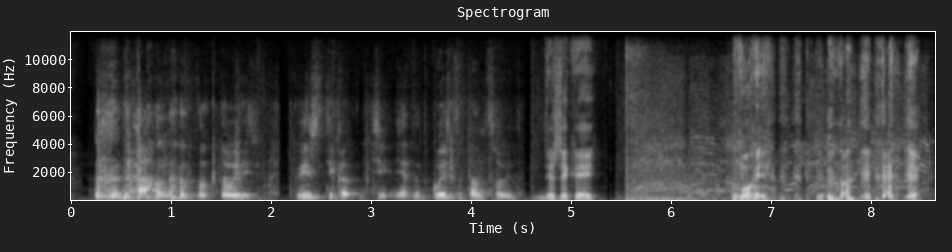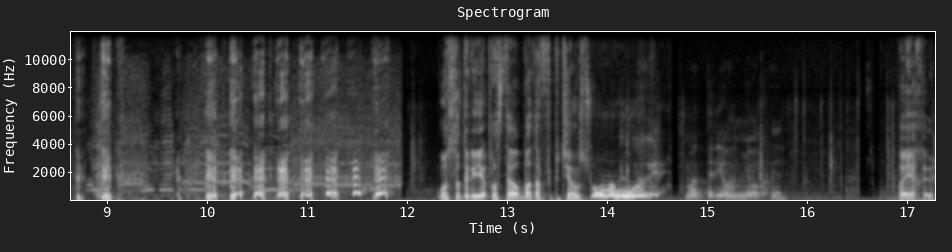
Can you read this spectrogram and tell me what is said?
Да, у нас тут товарищ. Видишь, тика, ти- этот, курица танцует. Держи клей. Ой. О, смотри, я поставил Butterfly Challenge. О, он нюхает. Смотри, он нюхает. Поехали.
